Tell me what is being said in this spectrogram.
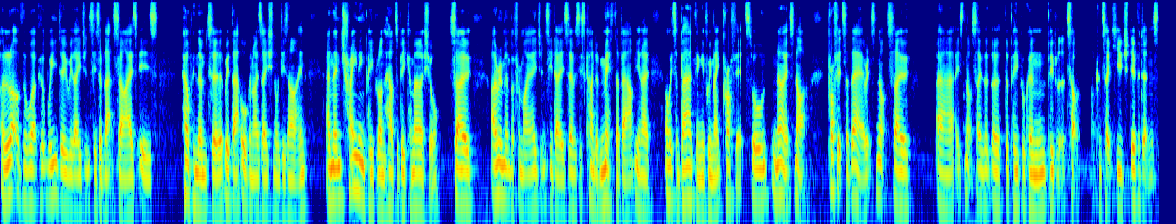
a lot of the work that we do with agencies of that size is helping them to with that organizational design and then training people on how to be commercial. So I remember from my agency days there was this kind of myth about, you know, oh it's a bad thing if we make profits. Well, no, it's not. Profits are there. It's not so uh, it's not so that the, the people can people at the top can take huge dividends.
